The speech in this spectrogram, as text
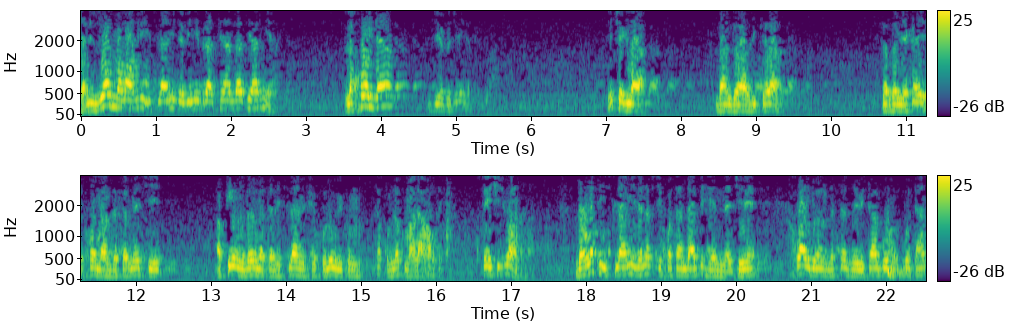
يعني زۆر مەڵاهری ئیسلامی دەبینی براتیاندا دیار نییە لە خۆیدا جێبەجێ نەکردووە یەکێک لە بانگوازی کرا. سەردەمیەکەی خۆمان دەفەرمێکی أقيموا دولة الإسلام في قلوبكم تقم لكم على أرضكم قسەیەکی جوانە دەوڵەتی ئیسلامی لە نفسی خۆتاندا بهێن نەجێ خی گەور لەسەر زەویتا بۆتان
